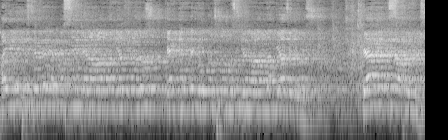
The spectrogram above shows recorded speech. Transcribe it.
hayırlı hizmetler yapmasını Cenab-ı Hak'tan niyaz ediyoruz. Kendilerine yolun açık olmasını Cenab-ı Hak'tan niyaz ediyoruz. Değerli misafirlerimiz,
